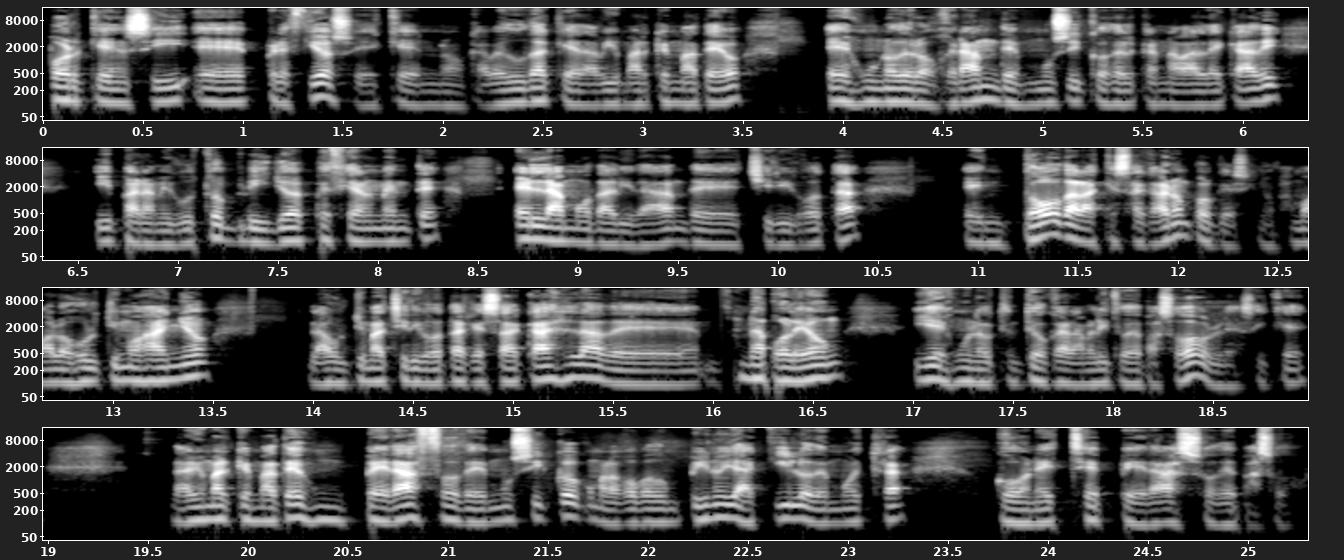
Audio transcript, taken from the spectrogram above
porque en sí es precioso. Y es que no cabe duda que David Márquez Mateo es uno de los grandes músicos del Carnaval de Cádiz y para mi gusto brilló especialmente en la modalidad de chirigota en todas las que sacaron, porque si nos vamos a los últimos años, la última chirigota que saca es la de Napoleón y es un auténtico caramelito de paso doble. Así que David Márquez Mate es un pedazo de músico como la copa de un pino y aquí lo demuestra con este pedazo de paso doble.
